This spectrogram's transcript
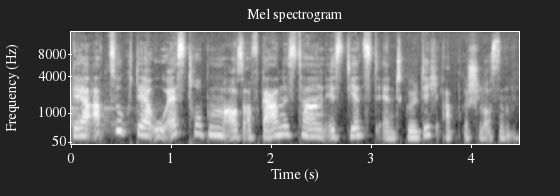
Der Abzug der US-Truppen aus Afghanistan ist jetzt endgültig abgeschlossen.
